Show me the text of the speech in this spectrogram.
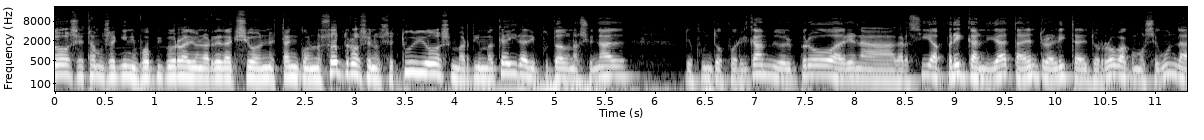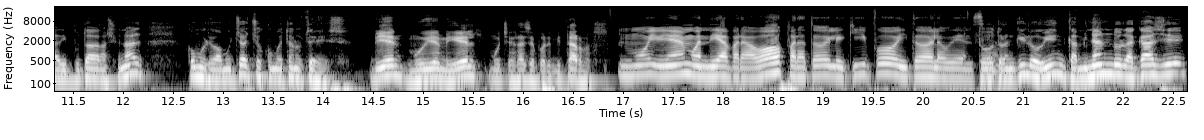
Todos estamos aquí en Infopico Radio en la redacción. Están con nosotros en los estudios Martín Maqueira, diputado nacional de Puntos por el Cambio del PRO, Adriana García, precandidata dentro de la lista de Torroba como segunda diputada nacional. ¿Cómo les va muchachos? ¿Cómo están ustedes? Bien, muy bien Miguel, muchas gracias por invitarnos. Muy bien, buen día para vos, para todo el equipo y toda la audiencia. Todo tranquilo, bien, caminando la calle,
